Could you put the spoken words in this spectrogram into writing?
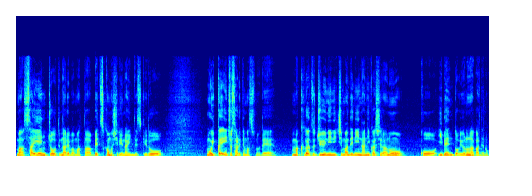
まあ再延長ってなればまた別かもしれないんですけどもう1回延長されてますので、まあ、9月12日までに何かしらのこうイベント世の中での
